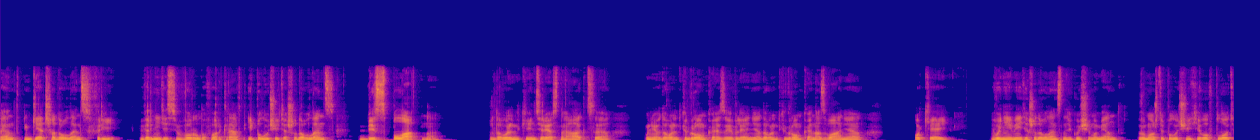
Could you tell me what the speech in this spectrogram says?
and get Shadowlands free. Вернитесь в World of Warcraft и получите Shadowlands бесплатно. Довольно-таки интересная акция, у нее довольно-таки громкое заявление, довольно-таки громкое название. Окей. Вы не имеете Shadowlands на текущий момент? Вы можете получить его вплоть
